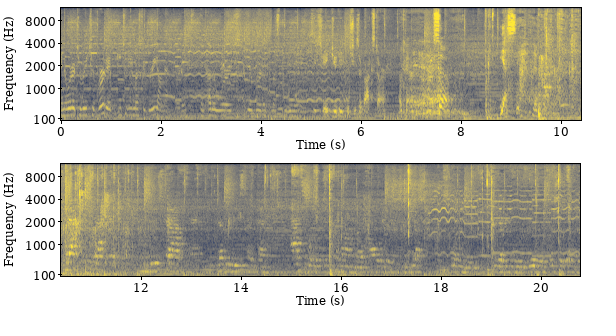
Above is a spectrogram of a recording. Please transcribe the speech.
In order to reach a verdict, each of you must agree on that verdict. In other words, your verdict must be unanimous. Appreciate Judy because she's a rock star. Okay, so, yes. This staff and deputies have been absolutely phenomenal, all of it, just outstanding, and everything we really appreciate it.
